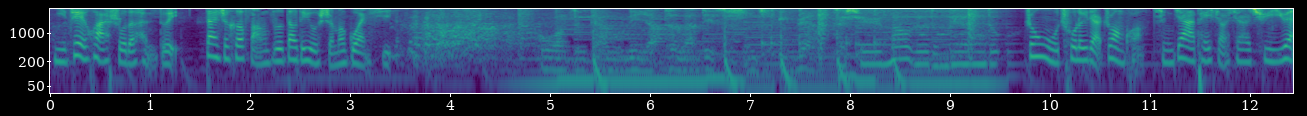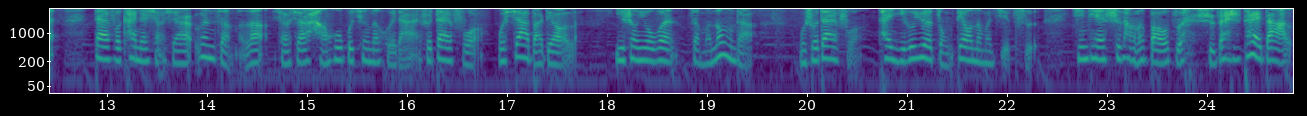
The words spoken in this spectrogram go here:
你这话说的很对，但是和房子到底有什么关系？中午出了一点状况，请假陪小仙儿去医院。大夫看着小仙儿问怎么了，小仙儿含糊不清的回答说：“大夫，我下巴掉了。”医生又问怎么弄的。我说大夫，他一个月总掉那么几次。今天食堂的包子 实在是太大了，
